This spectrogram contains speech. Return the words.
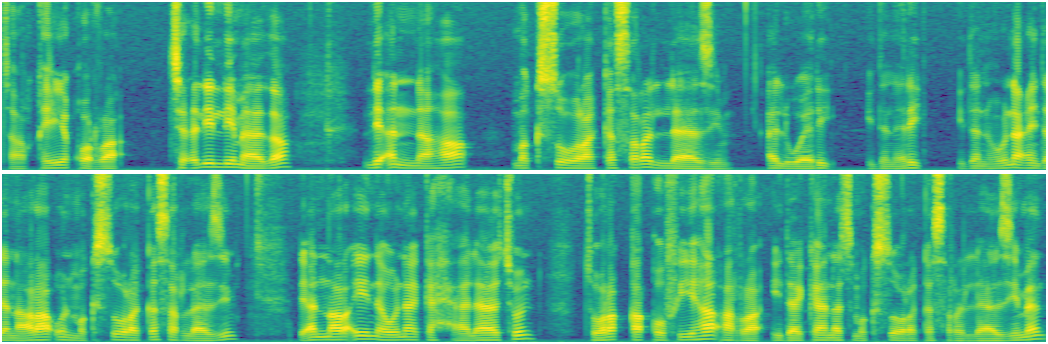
ترقيق الراء. تعليل لماذا؟ لأنها مكسورة كسر لازم الوري. إذا ري. إذا هنا عندنا راء مكسورة كسر لازم. لأن رأينا هناك حالات ترقق فيها الراء إذا كانت مكسورة كسر لازما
